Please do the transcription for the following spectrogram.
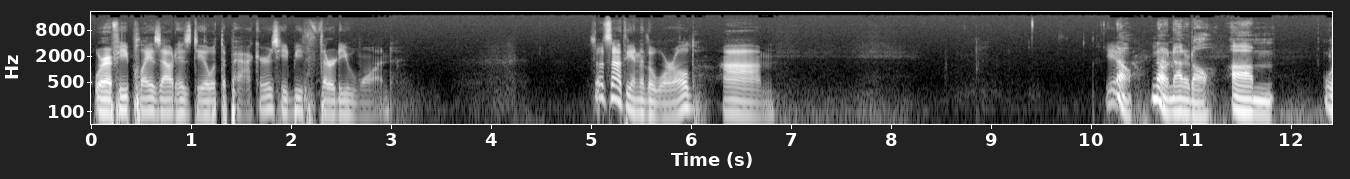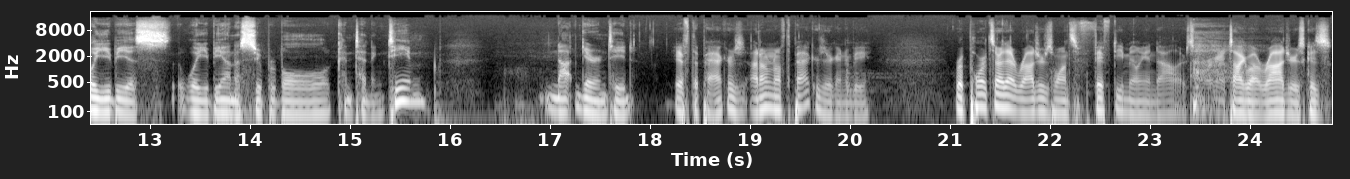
Where if he plays out his deal with the Packers, he'd be 31. So it's not the end of the world. Um, yeah. No, no, not at all. Um, Will you be a Will you be on a Super Bowl contending team? Not guaranteed. If the Packers, I don't know if the Packers are going to be. Reports are that Rodgers wants fifty million dollars. We're going to talk about Rodgers because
